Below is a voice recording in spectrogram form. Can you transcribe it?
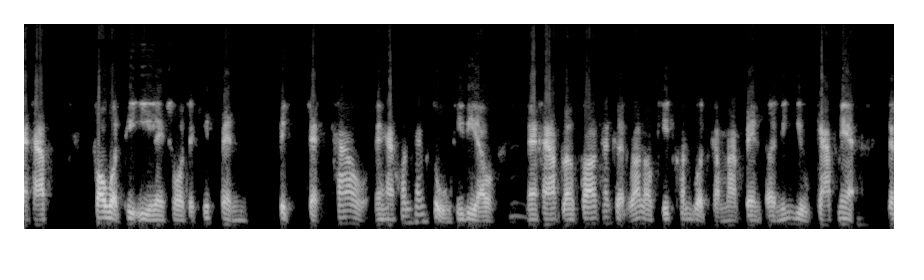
นะครับ forward PE ratio จะคิดเป็น 17 เท่านะฮะค่อนข้างสูงทีเดียวนะครับ แล้วก็ถ้าเกิดว่าเราคิด convert กลับมาเป็น earning yield gap เนี่ยจะ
